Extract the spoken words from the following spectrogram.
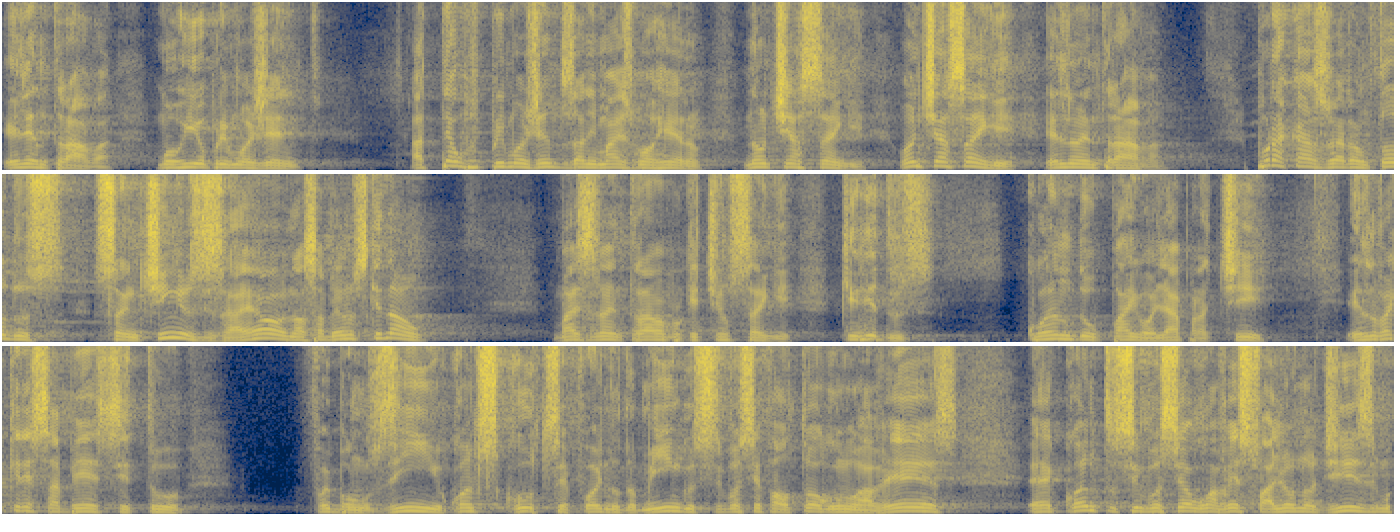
ele entrava, morria o primogênito. Até os primogênitos dos animais morreram, não tinha sangue. Onde tinha sangue, ele não entrava. Por acaso eram todos santinhos de Israel? Nós sabemos que não. Mas não entrava porque tinham sangue. Queridos, quando o pai olhar para ti, ele não vai querer saber se tu foi bonzinho, quantos cultos você foi no domingo, se você faltou alguma vez, é, quanto se você alguma vez falhou no dízimo.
